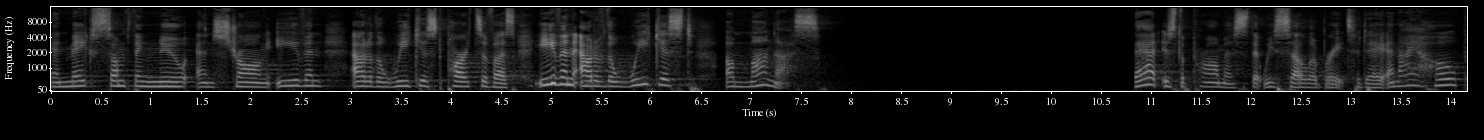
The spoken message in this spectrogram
and make something new and strong, even out of the weakest parts of us, even out of the weakest among us. That is the promise that we celebrate today, and I hope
